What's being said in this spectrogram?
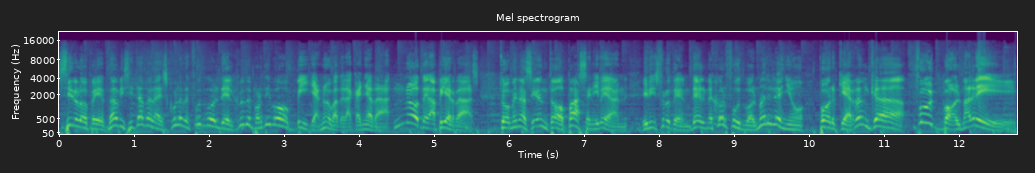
Ciro López ha visitado la escuela de fútbol del Club Deportivo Villanueva de la Cañada. ¡No te la pierdas! Tomen asiento, pasen y vean y disfruten del mejor fútbol madrileño porque arranca Fútbol Madrid.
